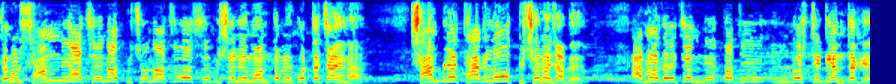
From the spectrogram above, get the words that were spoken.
দেখুন সামনে আছে না, পিছনে আছে, সে বিষয় নিয়ে মন্তব্য করতে চাই না। সামনে থাকলেও পিছনে যাবে। আপনারা দেখেছেন নেতাজি ইন্ডোর স্টেডিয়াম থেকে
